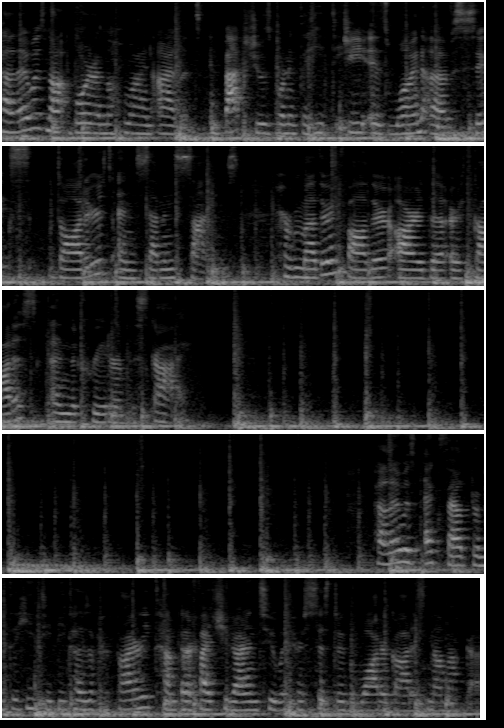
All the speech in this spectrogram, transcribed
Pele was not born on the Hawaiian Islands. In fact, she was born in Tahiti. She is one of six daughters and seven sons. Her mother and father are the earth goddess and the creator of the sky. Pele was exiled from Tahiti because of her fiery temper, a fight she got into with her sister, the water goddess Namaka.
